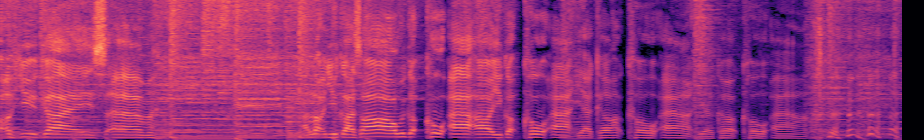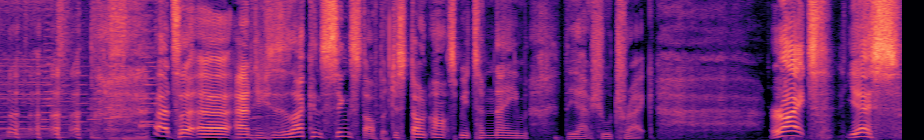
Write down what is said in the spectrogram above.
Lot of you guys, um, a lot of you guys, oh, we got caught out, oh, you got caught out, you got caught out, you got caught out. That's uh, uh, Andy. He says, I can sing stuff, but just don't ask me to name the actual track. Right, yes.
